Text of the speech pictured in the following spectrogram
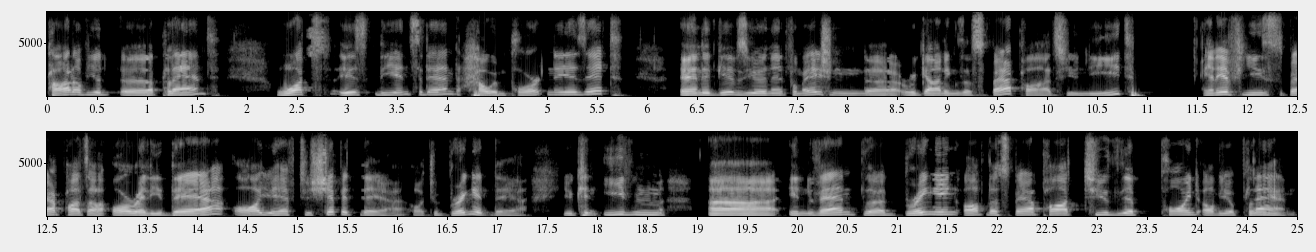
part of your uh, plant, what is the incident, how important is it, and it gives you an information uh, regarding the spare parts you need. And if these spare parts are already there, or you have to ship it there or to bring it there, you can even uh, invent the bringing of the spare part to the point of your plan.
